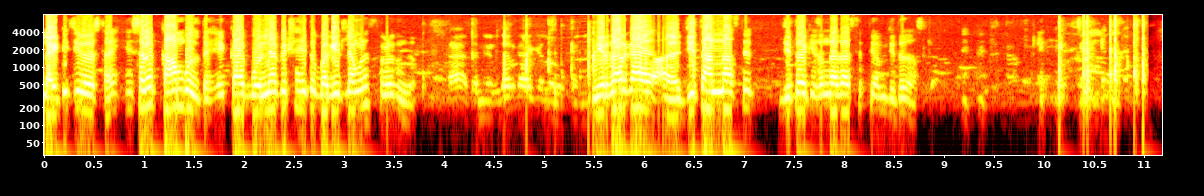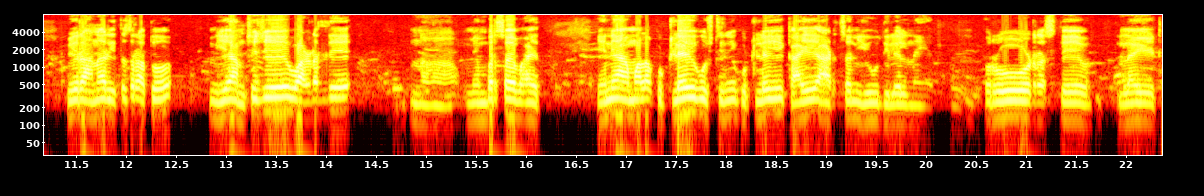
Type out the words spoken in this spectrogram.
लाईटीची व्यवस्था आहे. हे सगळं काम बोलतंय. हे काय बोलण्यापेक्षा इथं बघितल्यामुळे सगळं समजतं. निर्धार काय केला निर्धार काय? जिथं अन्न असते जिथं किसनदादा असते ते आम्ही तिथंच असतो. मी राहणार इथंच राहतो. हे आमचे जे वार्डातले मेंबर साहेब आहेत यांनी आम्हाला कुठल्याही गोष्टीने कुठल्याही काही अडचण येऊ दिलेलं नाही रोड रस्ते लाइट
